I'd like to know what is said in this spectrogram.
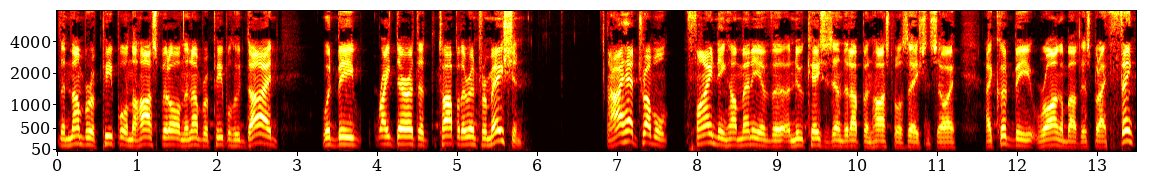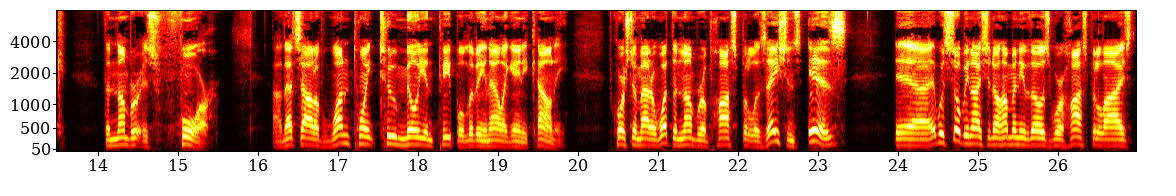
the number of people in the hospital and the number of people who died would be right there at the top of their information. I had trouble finding how many of the new cases ended up in hospitalization. So I, I could be wrong about this, but I think the number is four. Uh, that's out of 1.2 million people living in Allegheny County. Of course, no matter what the number of hospitalizations is, uh, it would still be nice to know how many of those were hospitalized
